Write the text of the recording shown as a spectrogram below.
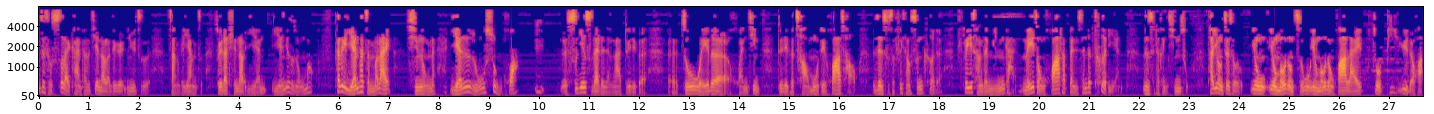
这首诗来看，他是见到了这个女子长的样子，所以他填到颜，颜就是容貌。他这个颜他怎么来形容呢？颜如顺花。嗯呃，诗经时代的人啊，对这个呃周围的环境，对这个草木、对花草认识是非常深刻的，非常的敏感。每种花它本身的特点认识的很清楚。他用这首用用某种植物、用某种花来做比喻的话，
